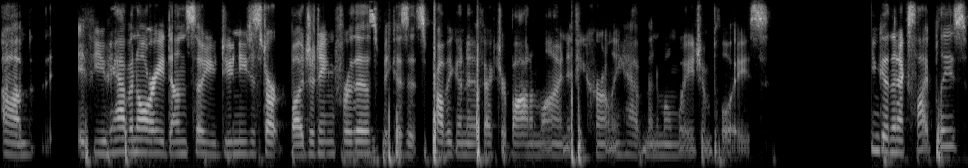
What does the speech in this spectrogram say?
Um, if you haven't already done so, you do need to start budgeting for this because it's probably going to affect your bottom line if you currently have minimum wage employees. You can go to the next slide, please.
